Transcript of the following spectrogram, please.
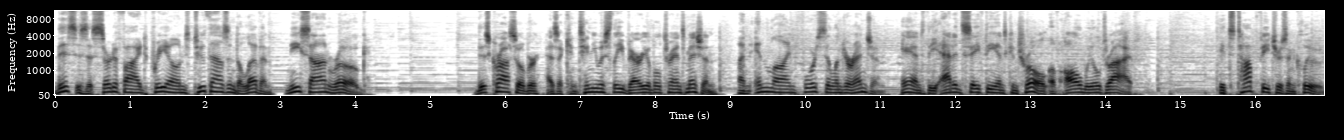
This is a certified pre-owned 2011 Nissan Rogue. This crossover has a continuously variable transmission, an inline four-cylinder engine, and the added safety and control of all-wheel drive. Its top features include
